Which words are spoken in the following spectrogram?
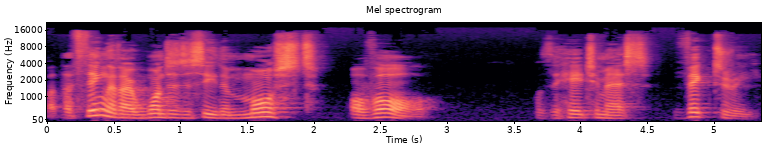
But the thing that I wanted to see the most of all was the HMS Victory.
